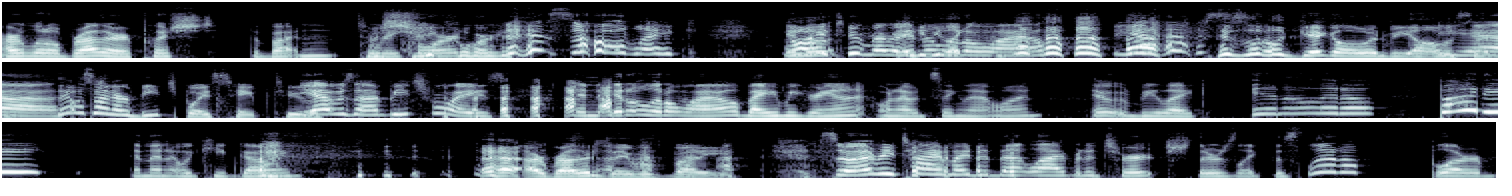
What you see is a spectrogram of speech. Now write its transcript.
our little brother pushed the button to Push record. record. So like in Oh, a- I do remember. in a be like, little while. yes. his little giggle would be all of a Yeah. sudden. That was on our Beach Boys tape too. Yeah, it was on Beach Boys. and In a Little While by Amy Grant, when I would sing that one, it would be like, In a Little Buddy. And then it would keep going. our brother's name was Buddy. so every time I did that live at a church, there's like this little blurb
